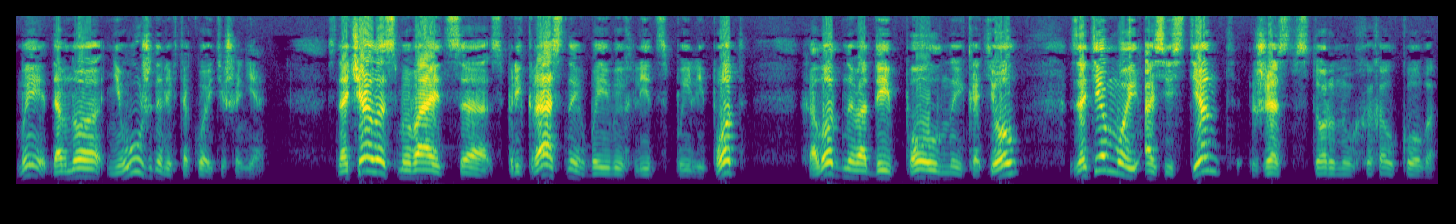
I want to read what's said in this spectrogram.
Мы давно не ужинали в такой тишине. Сначала смывается с прекрасных боевых лиц пыль и пот, холодной воды полный котел — Затем мой ассистент, жест в сторону Хохолкова,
